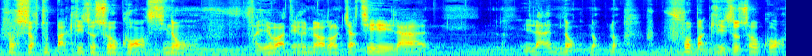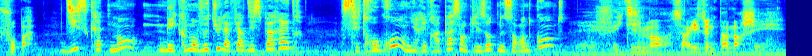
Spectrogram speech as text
Faut surtout pas que les autres soient au courant, sinon. Va y avoir des rumeurs dans le quartier et là. Et là, non, non, non. Faut pas que les autres soient au courant, faut pas. Discrètement? Mais comment veux-tu la faire disparaître? C'est trop gros, on n'y arrivera pas sans que les autres ne s'en rendent compte. Effectivement, ça risque de ne pas marcher.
